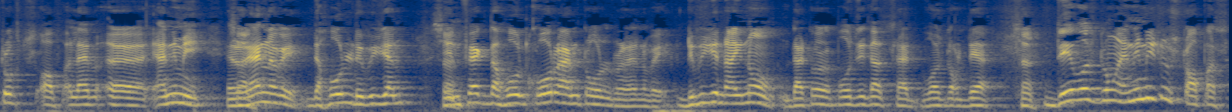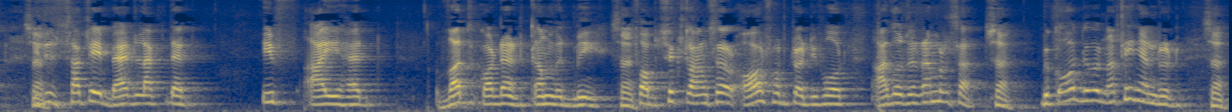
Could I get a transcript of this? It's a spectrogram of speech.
troops of uh, enemy Sir. ran away. The whole division. Sir. In fact, the whole corps, I am told, ran away. Division, I know, that was opposing us, had, was not there. Sir. There was no enemy to stop us. Sir. It is such a bad luck that if I had one corner had come with me Sir. from 6 Lancer or from 24, I was in Amritsar. Sir. Because there was nothing en route. Sir.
